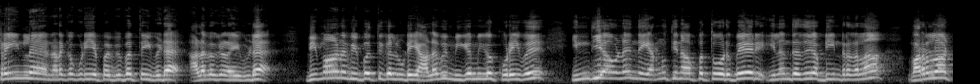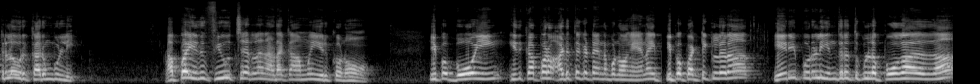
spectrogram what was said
ட்ரெயினில் நடக்கக்கூடிய இப்போ விபத்தை விட அளவுகளை விட விமான விபத்துகளுடைய அளவு மிக மிக குறைவு. இந்தியாவில் இந்த இரநூத்தி நாற்பத்தோரு பேர் இழந்தது அப்படின்றதெல்லாம் வரலாற்றில் ஒரு கரும்புள்ளி. அப்போ இது ஃப்யூச்சரில் நடக்காமல் இருக்கணும். இப்போ போயிங் இதுக்கப்புறம் அடுத்த கட்டம் என்ன பண்ணுவாங்க? ஏன்னா இப்போ பர்டிகுலராக எரிபொருள் இந்திரத்துக்குள்ளே போகாதது தான்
